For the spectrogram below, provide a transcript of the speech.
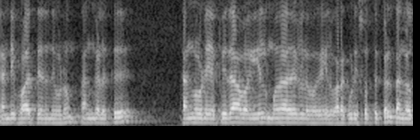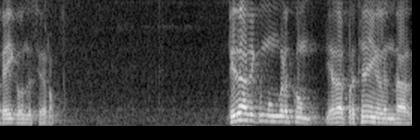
கண்டிப்பாக தெரிந்துவிடும். தங்களுக்கு தங்களுடைய பிதா வகையில் மூதாதைகள் வகையில் வரக்கூடிய சொத்துக்கள் தங்கள் கைக்கு வந்து சேரும். பிதாவிக்கும் உங்களுக்கும் ஏதாவது பிரச்சனைகள் இருந்தால்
